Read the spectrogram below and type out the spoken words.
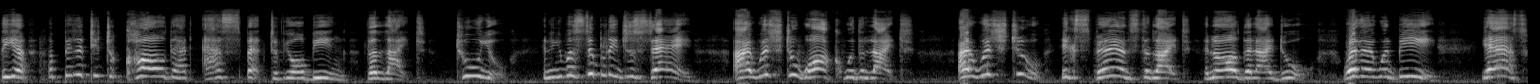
the uh, ability to call that aspect of your being the light to you. And you must simply just say, I wish to walk with the light. I wish to experience the light in all that I do, whether it would be, yes,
